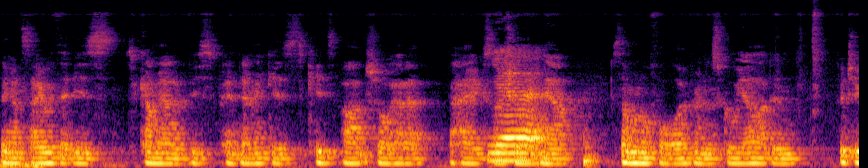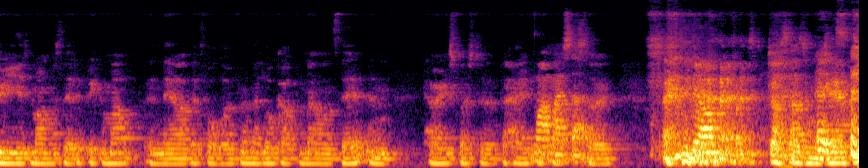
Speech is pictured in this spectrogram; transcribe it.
thing I'd say with it is to come out of this pandemic is kids aren't sure how to behave socially Yeah. now. Someone will fall over in the schoolyard, and for two years, mum was there to pick them up, and now they fall over and they look up and no one's there, and how are you supposed to behave? Why am I sad? So, Yeah. just as an example,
